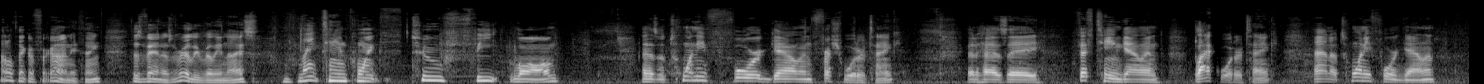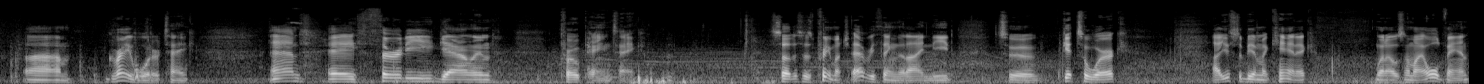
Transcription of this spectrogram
I don't think I forgot anything. This van is really, really nice. 19.2 feet long, It has a 24 gallon freshwater tank. It has a 15 gallon black water tank and a 24 gallon um, gray water tank and a 30 gallon propane tank. So this is pretty much everything that I need to get to work. I used to be a mechanic when I was in my old van,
